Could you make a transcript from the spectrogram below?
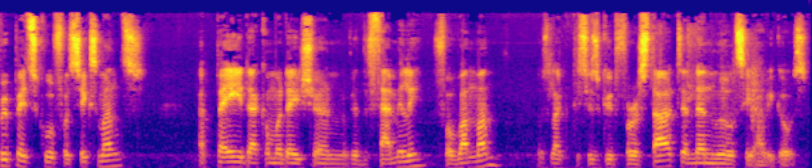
prepaid school for six months. a paid accommodation with the family for one month. I was like, this is good for a start, and then we'll see how it goes.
